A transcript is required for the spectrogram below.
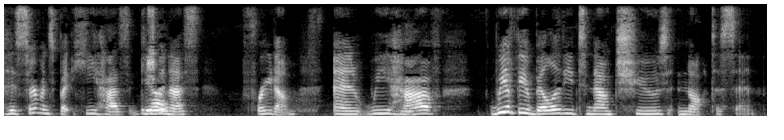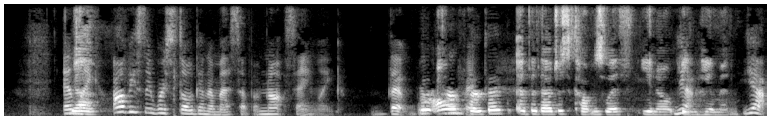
his servants but he has given us freedom and we Mm-hmm. We have the ability to now choose not to sin and Yeah. like obviously we're still gonna mess up i'm not saying like that we're, We're all perfect. perfect, and that just comes with, you know, being human. Yeah,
